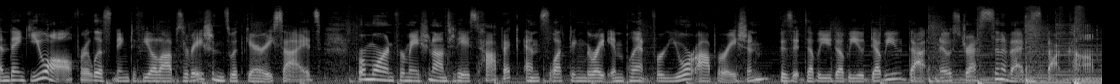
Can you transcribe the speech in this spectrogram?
And thank you all for listening to Field Observations with Gary Sides. For more information on today's topic and selecting the right implant for your operation, visit www.nostresssynovex.com.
